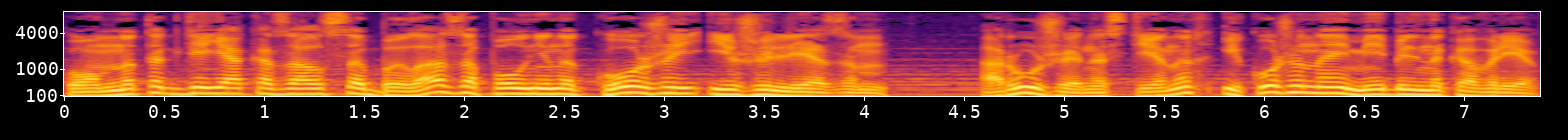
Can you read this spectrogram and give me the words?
Комната, где я оказался, была заполнена кожей и железом. Оружие на стенах и кожаная мебель на ковре.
